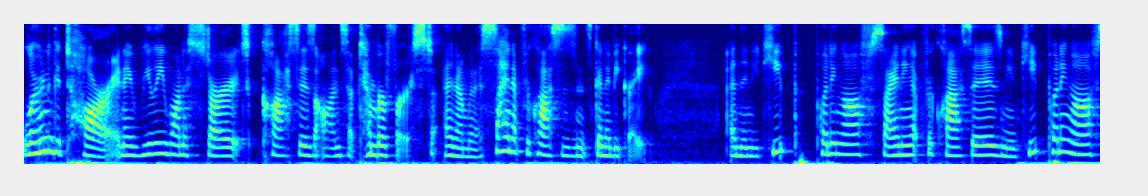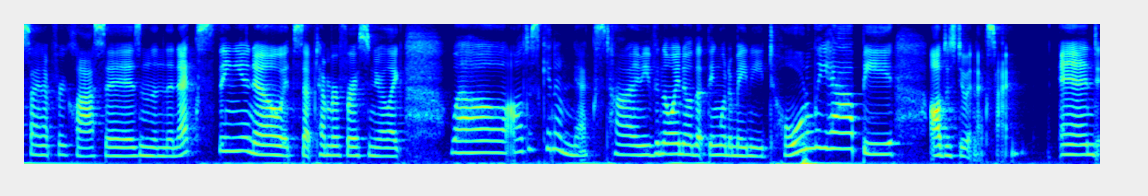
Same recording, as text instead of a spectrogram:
learn guitar and I really want to start classes on September 1st and I'm going to sign up for classes and it's going to be great. and then you keep putting off signing up for classes and you keep putting off sign up for classes and then the next thing you know it's september 1st and you're like well i'll just get them next time even though i know that thing would have made me totally happy i'll just do it next time and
